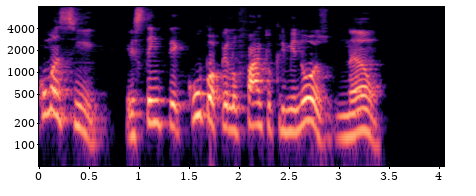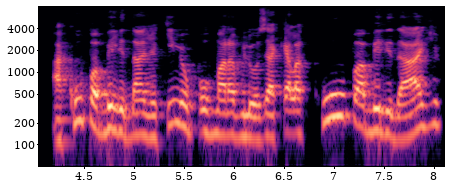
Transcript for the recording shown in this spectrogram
Como assim? Eles têm que ter culpa pelo fato criminoso? Não. A culpabilidade aqui, meu povo maravilhoso, é aquela culpabilidade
